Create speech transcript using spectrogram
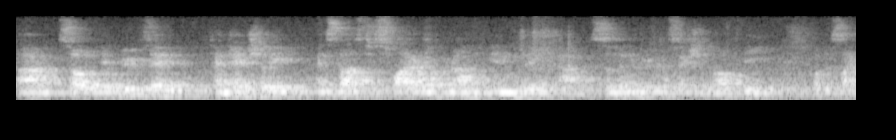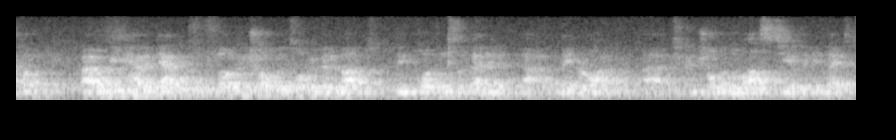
Um, so it moves in tangentially and starts to spiral around in the um, cylindrical section of the of the cycle. Uh, we have a damper for flow control. We'll talk a bit about the importance of that uh, later on uh, to control the velocity of the inlet.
